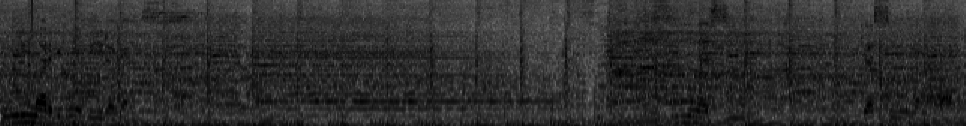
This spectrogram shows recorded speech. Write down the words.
पूरी मार्केट में भीड़ है गाइस बना रहा है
